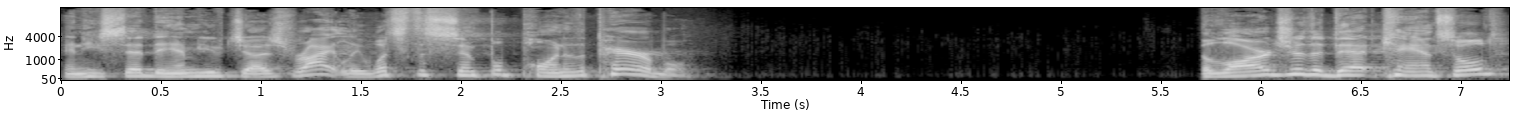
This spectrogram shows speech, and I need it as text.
And he said to him, You've judged rightly. What's the simple point of the parable? The larger the debt canceled,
